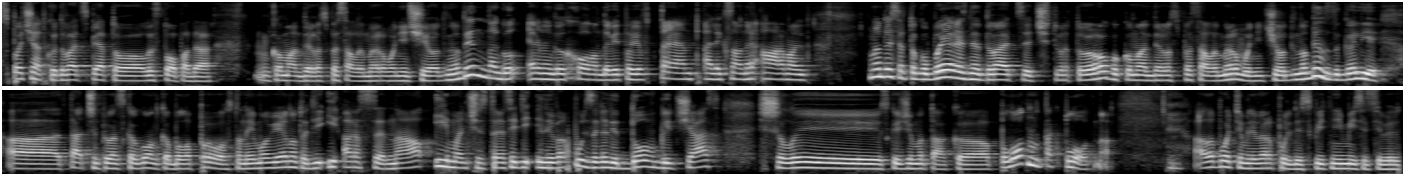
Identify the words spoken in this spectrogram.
Спочатку 25 листопада команди розписали мирову нічию 1-1. На гол Ерлінга Холланда відповів Трент Олександр Арнольд. Ну, 10 березня 24 року команди розписали мирову нічию 1-1. Взагалі а, та чемпіонська гонка була просто неймовірна. Тоді і Арсенал, і Манчестер Сіті, і Ліверпуль взагалі довгий час йшли, скажімо так, е, плотно, так плотно. Але потім Ліверпуль десь в квітні місяці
